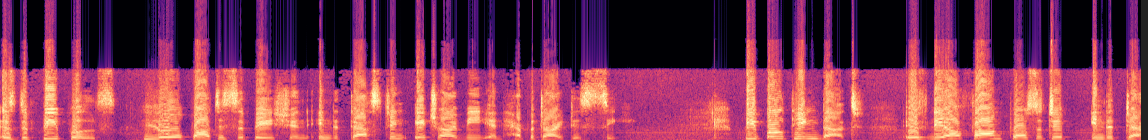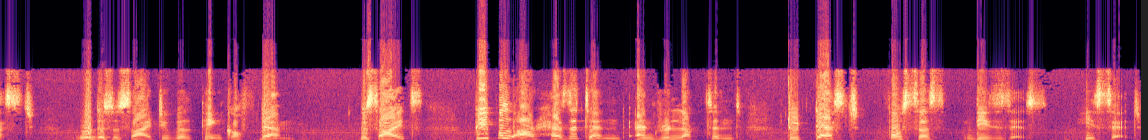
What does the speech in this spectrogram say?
is the people's low participation in the testing HIV and hepatitis C. People think that if they are found positive in the test, what the society will think of them. Besides, people are hesitant and reluctant to test for such diseases, he said.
